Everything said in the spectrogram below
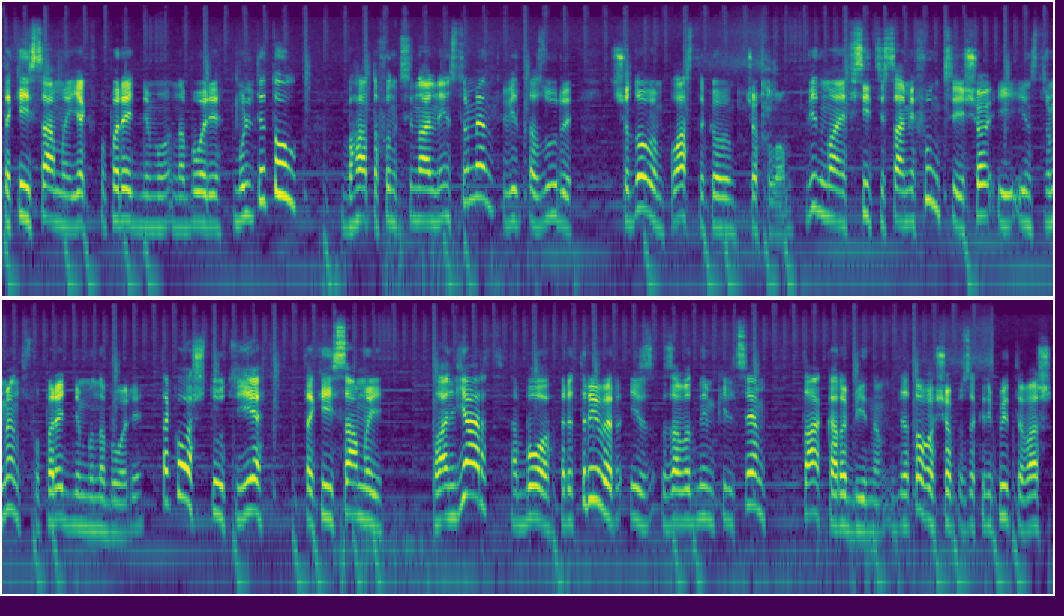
такий самий, як в попередньому наборі мультитул, багатофункціональний інструмент від Азури з чудовим пластиковим чохлом. Він має всі ті самі функції, що і інструмент в попередньому наборі. Також тут є такий самий ланьярд або ретривер із заводним кільцем та карабіном для того, щоб закріпити ваш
